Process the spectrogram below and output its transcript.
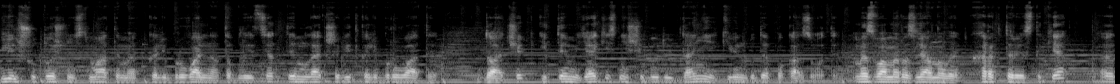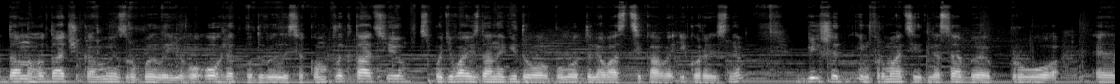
більшу точність матиме калібрувальна таблиця, тим легше відкалібрувати датчик, і тим якісніші будуть дані, які він буде показувати. Ми з вами розглянули характеристики е, даного датчика. Ми зробили його огляд, подивилися комплектацію. Сподіваюсь, дане відео було для вас цікаве і корисне. Більше інформації для себе про е,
